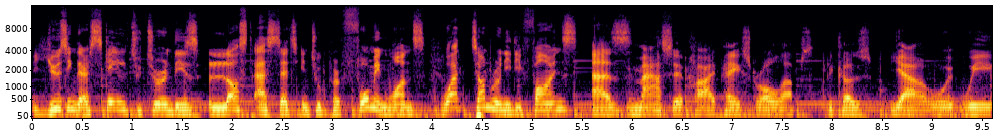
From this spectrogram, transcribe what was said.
using their scale to turn these lost assets into performing ones, what Tom Rooney defines as massive high paced roll ups because, yeah, we, we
